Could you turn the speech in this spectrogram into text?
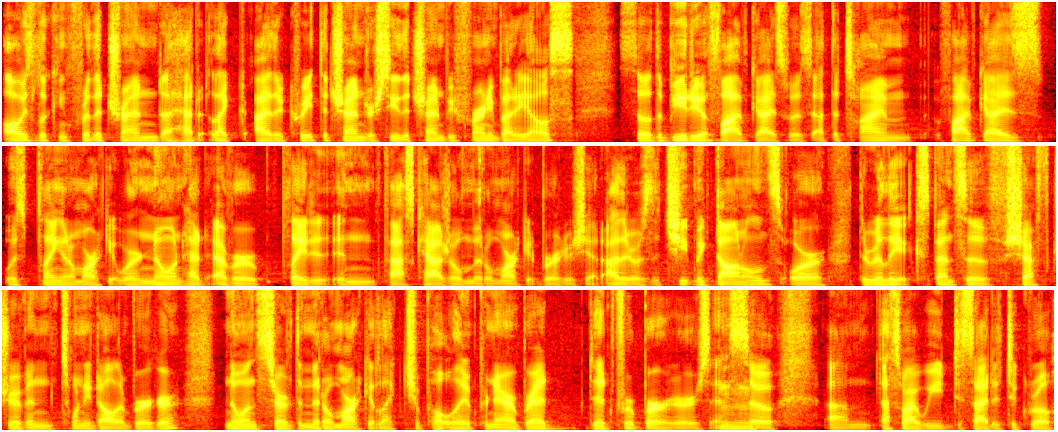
always looking for the trend ahead, like either create the trend or see the trend before anybody else. So the beauty of Five Guys was at the time, Five Guys was playing in a market where no one had ever played it in fast casual middle market burgers yet. Either it was the cheap McDonald's or the really expensive chef driven $20 burger. No one served the middle market like Chipotle and Panera Bread did for burgers. And so um, that's why we decided to grow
